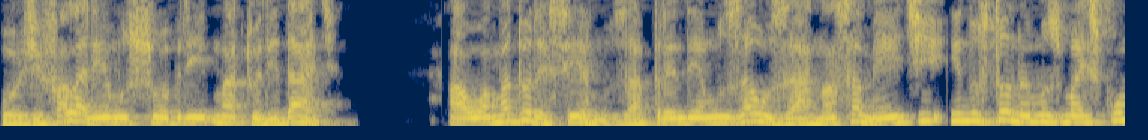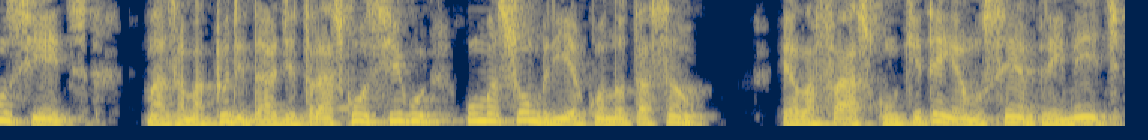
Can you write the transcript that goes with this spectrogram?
hoje falaremos sobre maturidade. Ao amadurecermos, aprendemos a usar nossa mente e nos tornamos mais conscientes, mas a maturidade traz consigo uma sombria conotação. Ela faz com que tenhamos sempre em mente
